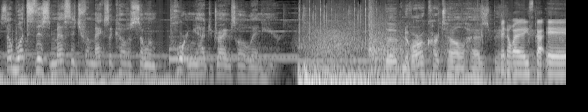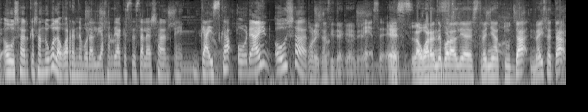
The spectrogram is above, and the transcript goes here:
So, what's this message from Mexico so important you had to drag us all in here? Beno, gaizka, eh, Ozark esan dugu, laugarren demoraldia jendeak ez dezala esan, eh, gaizka, orain, Ozark. Bueno, izan zitekeen, eh? Ez, ez. ez. laugarren denboraldia estrenatu da, naiz eta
